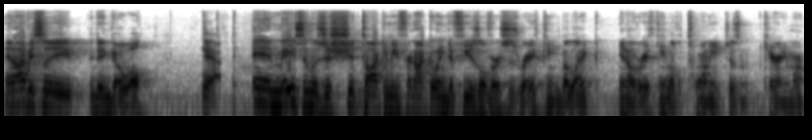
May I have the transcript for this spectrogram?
And obviously, it didn't go well. Yeah. And Mason was just shit talking me for not going Defusal versus Wraith King, but like, you know, Wraith King level 20 doesn't care anymore.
